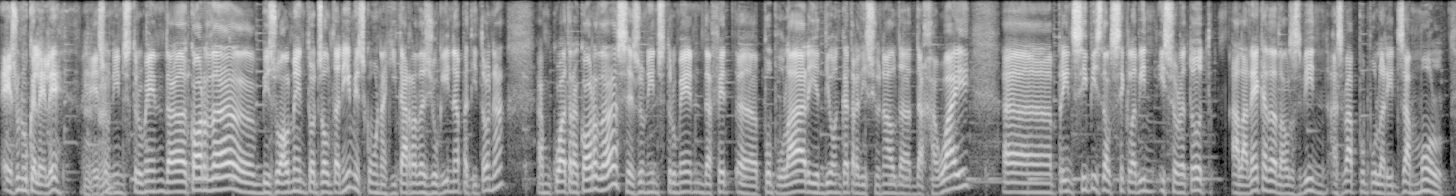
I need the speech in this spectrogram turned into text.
és un ukelele, uh Mhm. -huh. és un instrument de corda, eh, visualment tots el tenim, és com una guitarra de joguina petitona, amb quatre cordes, és un instrument, de fet, uh, popular i et diuen que tradicional de, de Hawaii. Uh, principis del segle XX i, sobretot, a la dècada dels 20 es va popularitzar molt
